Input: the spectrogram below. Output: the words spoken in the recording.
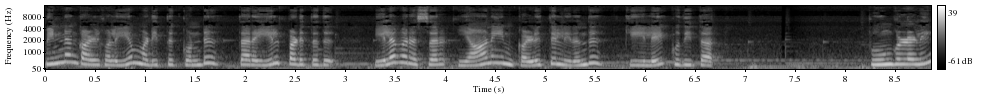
பின்னங்கால்களையும் மடித்துக்கொண்டு தரையில் படுத்தது. இளவரசர் யானையின் கழுத்தில் இருந்து கீழே குதித்தார். பூங்குழலி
